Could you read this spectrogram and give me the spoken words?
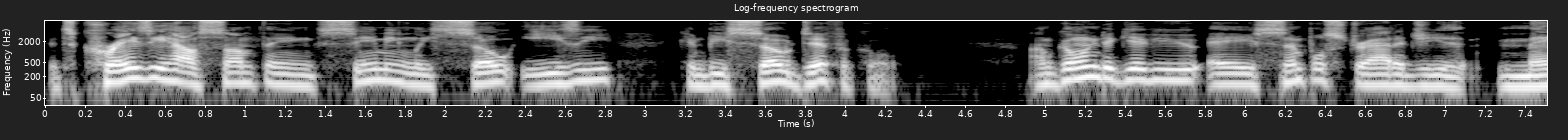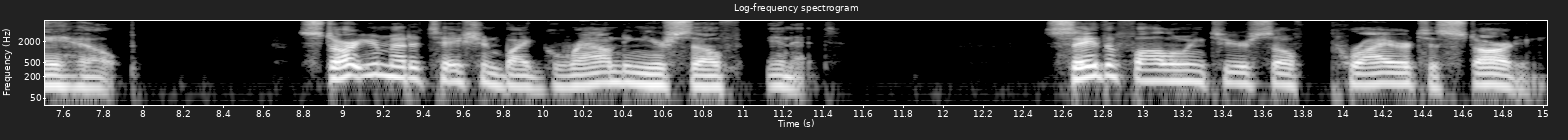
It's crazy how something seemingly so easy can be so difficult. I'm going to give you a simple strategy that may help. Start your meditation by grounding yourself in it. Say the following to yourself prior to starting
